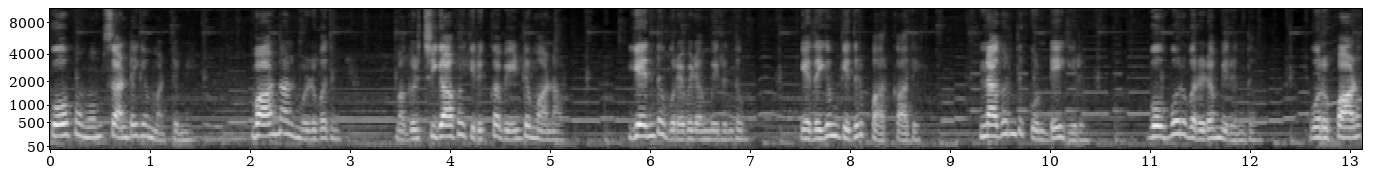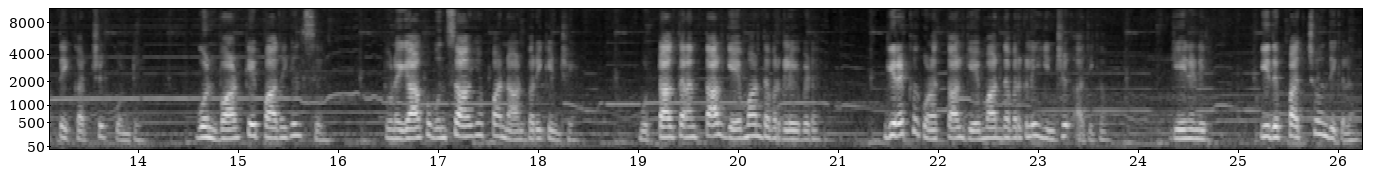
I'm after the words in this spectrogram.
கோபமும் சண்டையும் மட்டுமே. வாழ்நாள் முழுவதும் மகிழ்ச்சியாக இருக்க வேண்டுமானால் எந்த உறவிடம் இருந்தும் எதையும் எதிர்பார்க்காதே. நகர்ந்து கொண்டே இரு. ஒவ்வொருவரிடம் இருந்தும் ஒரு பாடத்தை கற்றுக்கொண்டு உன் வாழ்க்கை பாதையில் செல். துணையாக உன் சாயப்பா நான் வருகின்றேன். முட்டாள்தனத்தால் ஏமாந்தவர்களை விட இறக்க குணத்தால் ஏமாந்தவர்களே இன்று அதிகம். ஏனெனில் இது பச்சோந்திகளும்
